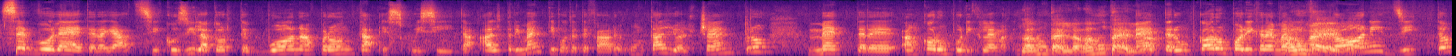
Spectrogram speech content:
Se volete ragazzi così la torta è buona pronta e squisita. Altrimenti potete fare un taglio al centro mettere ancora un po' di crema La Nutella, la Nutella! mettere ancora un po' di crema La di Nutella. marroni zitto.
